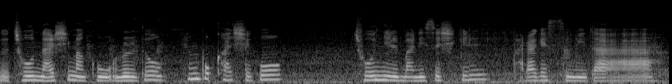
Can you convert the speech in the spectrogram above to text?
그 좋은 날씨만큼 오늘도 행복하시고 좋은 일만 있으시길 바라겠습니다.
